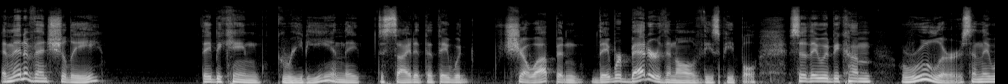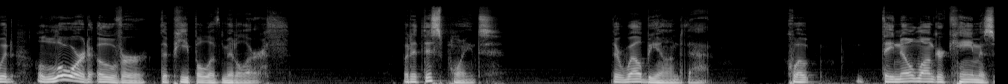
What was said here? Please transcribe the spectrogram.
And then eventually, they became greedy and they decided that they would show up and they were better than all of these people. So they would become rulers and they would lord over the people of Middle Earth. But at this point, they're well beyond that. Quote, they no longer came as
